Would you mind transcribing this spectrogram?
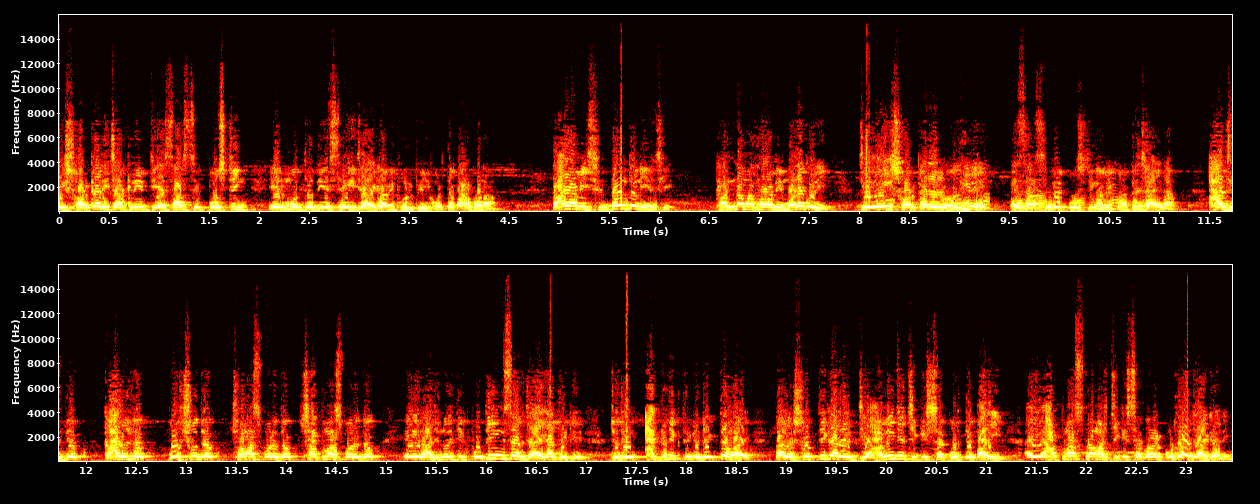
এই সরকারি চাকরির যে এসআরসি পোস্টিং এর মধ্য দিয়ে সেই জায়গা আমি ফুলফিল করতে পারব না। তাই আমি সিদ্ধান্ত নিয়েছি, ঠান্ডা মাথায় আমি মনে করি যে এই সরকারের অধীনে এসআরসি পোস্টিং আমি করতে চাই না। আজ দেখ, কাল দেখ, পরশু দেখ, ছ মাস পরে দেখ, সাত মাস পরে দেখ, এই রাজনৈতিক প্রতিহিংসার জায়গা থেকে যদি একদিক থেকে দেখতে হয়, তাহলে সত্যিকারের যে আমি যে চিকিৎসা করতে পারি, এই আট মাস তো আমার চিকিৎসা করার কোথাও জায়গা নেই।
